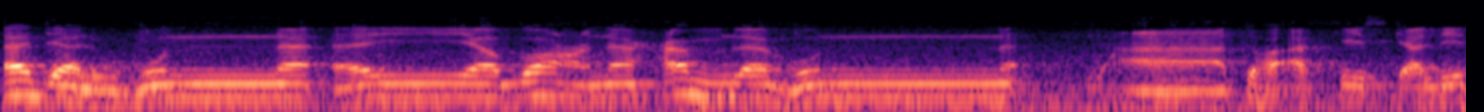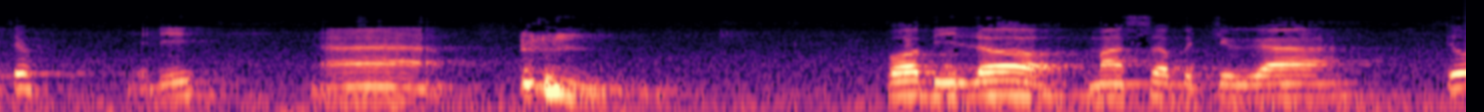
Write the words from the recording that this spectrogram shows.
ajaluhunna ayyad'na hamlahunna. Ha tu akhir sekali tu. Jadi ha apabila masa bercerai tu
